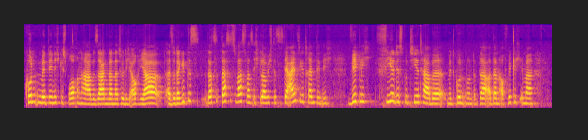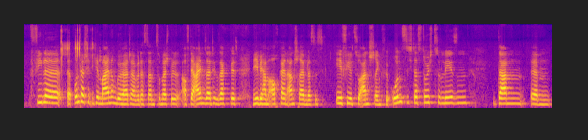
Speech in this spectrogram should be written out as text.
Kunden, mit denen ich gesprochen habe, sagen dann natürlich auch, ja, also da gibt es, das, das ist was, was ich glaube ich, das ist der einzige Trend, den ich wirklich viel diskutiert habe mit Kunden und da dann auch wirklich immer viele äh, unterschiedliche Meinungen gehört habe, dass dann zum Beispiel auf der einen Seite gesagt wird, nee, wir haben auch kein Anschreiben, das ist eh viel zu anstrengend für uns, sich das durchzulesen. Dann ähm,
